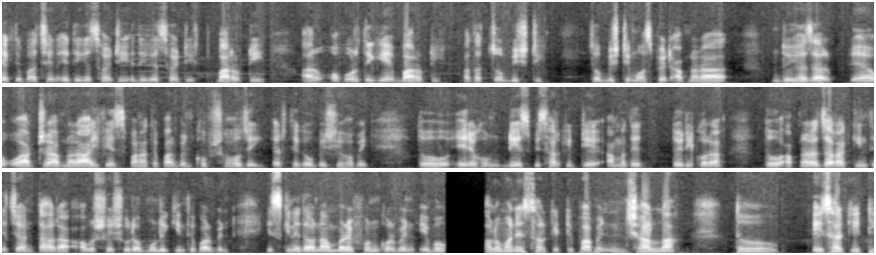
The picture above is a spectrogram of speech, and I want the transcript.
দেখতে পাচ্ছেন এদিকে ছয়টি এদিকে ছয়টি, বারোটি, আর অপর দিকে বারোটি, অর্থাৎ চব্বিশটি। চব্বিশটি মসফেট আপনারা দুই হাজার ওয়াট আপনারা আইপিএস বানাতে পারবেন, খুব সহজেই, এর থেকেও বেশি হবে। তো এরকম ডিএসপি সার্কিটটি আমাদের তৈরি করা। তো আপনারা যারা কিনতে চান, তারা অবশ্যই সুলভ মূল্যে কিনতে পারবেন। স্ক্রিনে দেওয়া নাম্বারে ফোন করবেন এবং ভালো মানের সার্কিটটি পাবেন, ইনশাআল্লাহ। তো এই সার্কিটটি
